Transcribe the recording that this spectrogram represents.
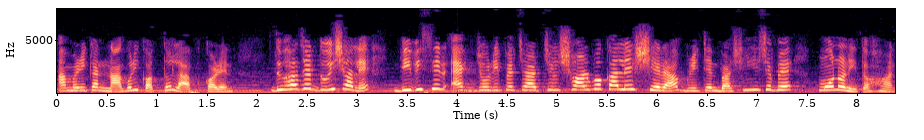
আমেরিকান নাগরিকত্ব লাভ করেন। দু হাজার দুই সালে বিবিসির এক জরিপে চার্চিল সর্বকালের সেরা ব্রিটেনবাসী হিসেবে মনোনীত হন।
